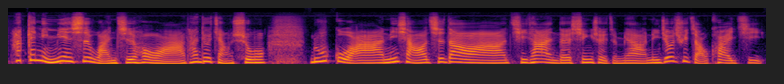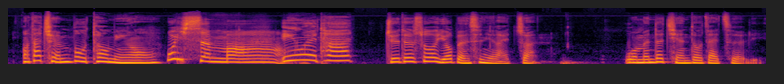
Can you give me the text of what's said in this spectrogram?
他跟你面试完之后啊，他就讲说，如果啊你想要知道啊其他人的薪水怎么样，你就去找会计哦，他全部透明哦。为什么？因为他觉得说有本事你来赚，我们的钱都在这里。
